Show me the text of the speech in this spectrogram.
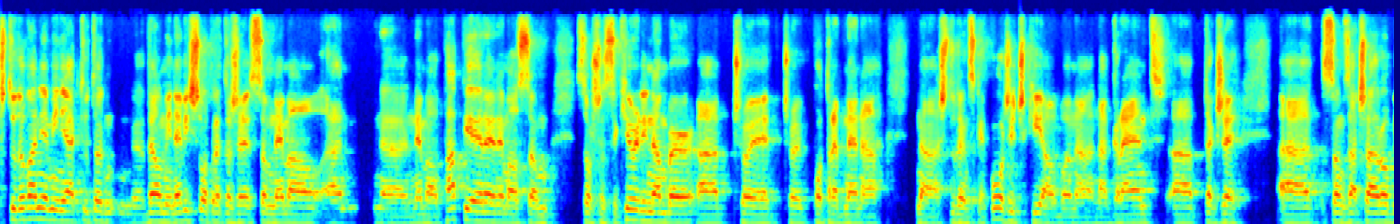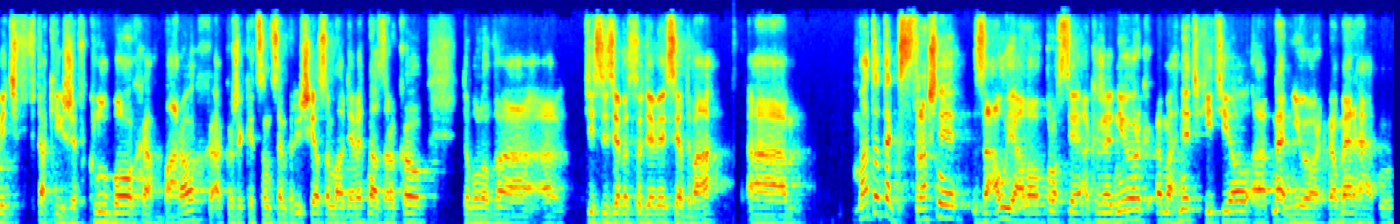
Študovanie mi nejak tuto veľmi nevyšlo, pretože som nemal, nemal papiere, nemal som social security number, čo, je, čo je potrebné na, na študentské pôžičky alebo na, na grant. Takže som začal robiť v takých, že v kluboch a v baroch. Akože keď som sem prišiel, som mal 19 rokov, to bolo v uh, 1992. Uh, ma to tak strašne zaujalo, proste akože New York ma hneď chytil, a, ne New York, no Manhattan,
